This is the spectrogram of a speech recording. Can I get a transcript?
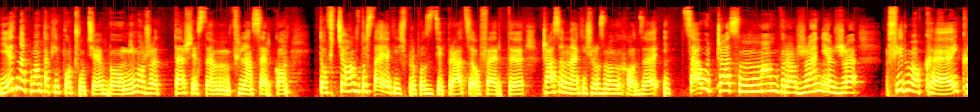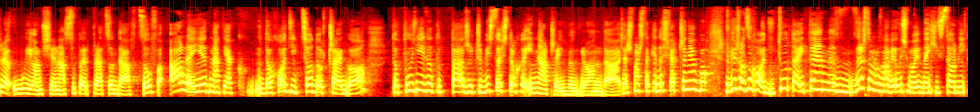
jednak mam takie poczucie, bo mimo, że też jestem freelancerką, to wciąż dostaję jakieś propozycje pracy, oferty, czasem na jakieś rozmowy chodzę i cały czas mam wrażenie, że firmy ok, kreują się na super pracodawców, ale jednak jak dochodzi co do czego, to później to, to, ta rzeczywistość trochę inaczej wygląda. Też masz takie doświadczenia, bo wiesz o co chodzi. Tutaj ten, zresztą rozmawiałyśmy o jednej historii.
